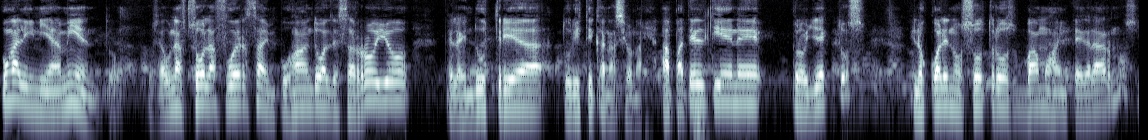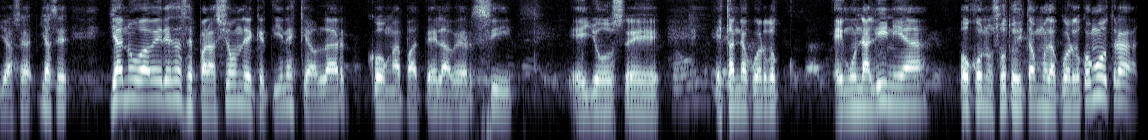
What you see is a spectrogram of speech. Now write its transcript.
un alineamiento, o sea, una sola fuerza empujando al desarrollo de la industria turística nacional. Apatel tiene proyectos en los cuales nosotros vamos a integrarnos, ya, ya, ya no va a haber esa separación de que tienes que hablar con Apatel a ver si ellos eh, están de acuerdo en una línea o con nosotros estamos de acuerdo con otra.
